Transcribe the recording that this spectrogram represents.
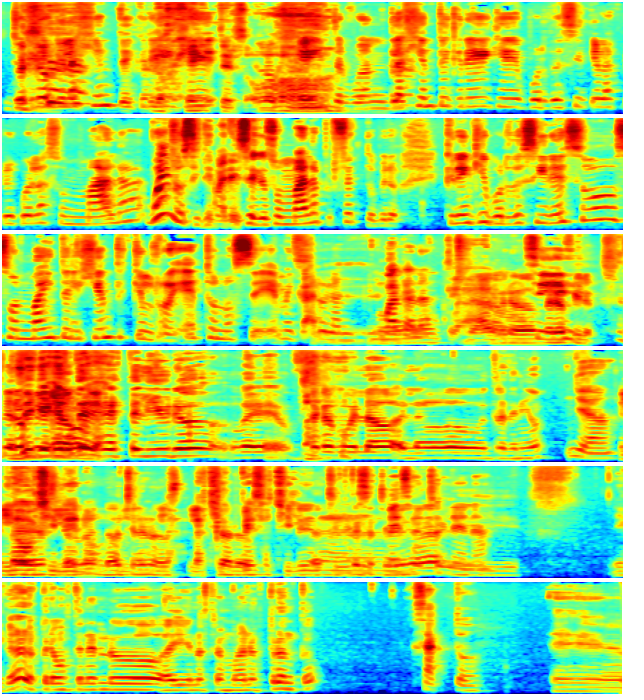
Yo creo que la gente cree Los que... haters, Los oh. haters, bueno, la gente cree que por decir que las precuelas son malas... Bueno, si te parece que son malas, perfecto, pero creen que por decir eso son más inteligentes que el resto, no sé, me cargan, Sí. guácala. No, Claro, claro. pero, Sí, pero filo. pero Así que este, este libro eh, saca como el lado, el lado entretenido. Ya. El lado Eh, chileno. el lado chileno, la, la chispeza chilena. La chispeza. Chispeza chilena. chilena. Y, y claro, esperamos tenerlo ahí en nuestras manos pronto. Exacto. Eh,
